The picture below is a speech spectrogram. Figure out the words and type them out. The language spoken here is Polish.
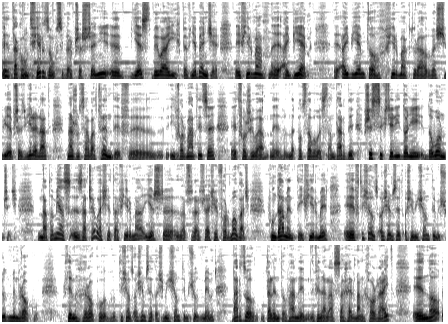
Y, Taką twierdzą w cyberprzestrzeni y, jest, była i pewnie będzie y, firma IBM. IBM to firma, która właściwie przez wiele lat narzucała trendy w informatyce, tworzyła podstawowe standardy. Wszyscy chcieli do niej dołączyć. Natomiast zaczęła się ta firma jeszcze, znaczy zaczęła się formować fundament tej firmy w 1887 roku. W tym roku 1887 bardzo utalentowany wynalazca Herman Horright no,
